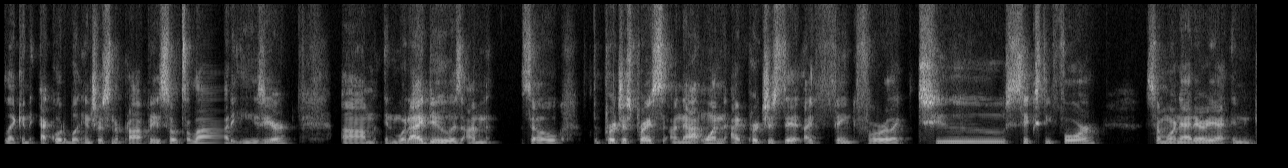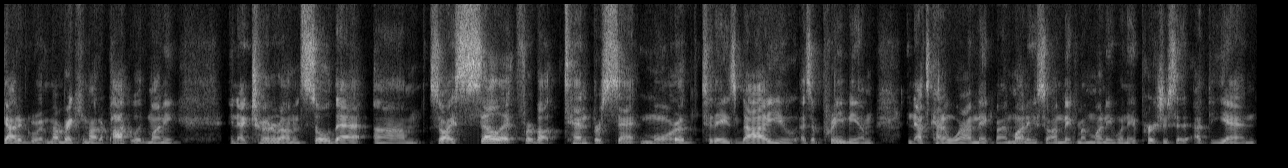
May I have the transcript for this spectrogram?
like an equitable interest in the property. So it's a lot easier. Um, and what I do is I'm so the purchase price on that one, I purchased it, I think for like 264 somewhere in that area and got to remember I came out of pocket with money and I turn around and sold that. Um, so I sell it for about 10% more of today's value as a premium. And that's kind of where I make my money. So I make my money when they purchase it at the end.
